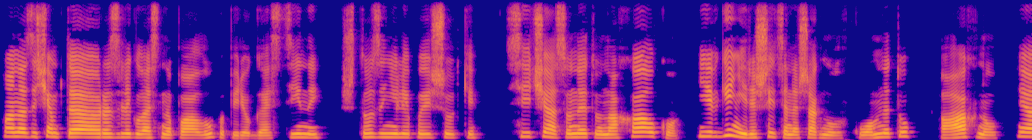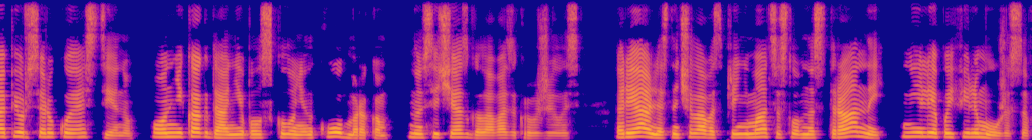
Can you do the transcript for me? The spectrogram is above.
она зачем-то разлеглась на полу поперек гостиной. Что за нелепые шутки? Сейчас он эту нахалку. Евгений решительно шагнул в комнату, ахнул и оперся рукой о стену. Он никогда не был склонен к обморокам, но сейчас голова закружилась. Реальность начала восприниматься словно странный, нелепый фильм ужасов.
